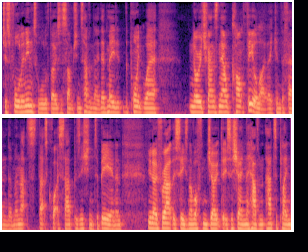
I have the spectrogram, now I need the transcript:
just fallen into all of those assumptions, haven't they? They've made it the point where Norwich fans now can't feel like they can defend them, and that's that's quite a sad position to be in. And you know, throughout this season, I've often joked that it's a shame they haven't had to play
